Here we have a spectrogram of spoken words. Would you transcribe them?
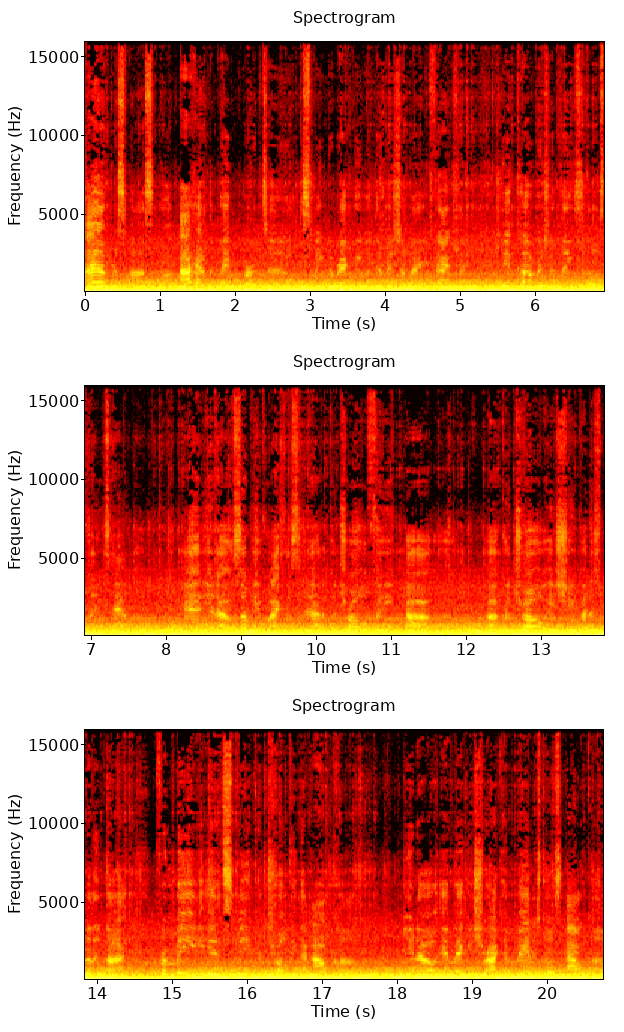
I am responsible. I have the paper me, it's me controlling the outcome, you know, and making sure I can manage those outcomes.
